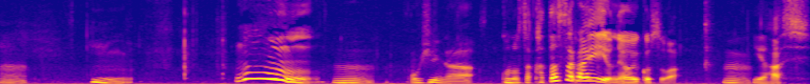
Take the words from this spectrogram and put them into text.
うんうん。うん。うん美味しいなこのさ硬さがいいよねおいこそは。うん。よし。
